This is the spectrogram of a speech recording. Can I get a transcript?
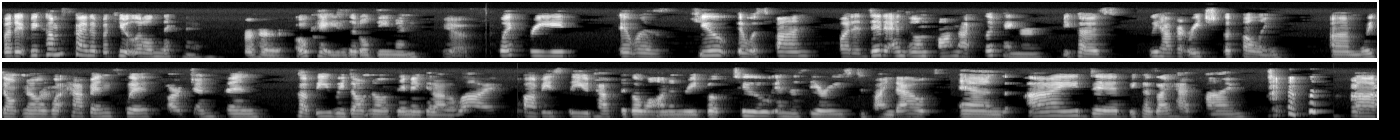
But it becomes kind of a cute little nickname for her. Okay, little demon. Yes. Quick read. It was cute. It was fun. But it did end on, on that cliffhanger because we haven't reached the culling. Um, we don't know what happens with our Jensen covey. We don't know if they make it out alive. Obviously, you'd have to go on and read book two in the series to find out. And I did because I had time. uh, I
